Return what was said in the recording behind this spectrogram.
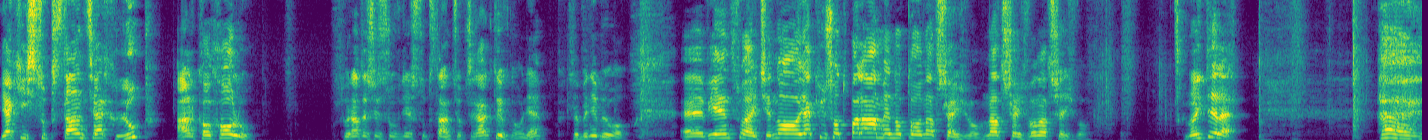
jakichś substancjach lub alkoholu, która też jest również substancją psychoaktywną, nie? Żeby nie było. E, więc słuchajcie, no jak już odpalamy, no to na trzeźwo, na trzeźwo, na trzeźwo. No i tyle. Ech,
